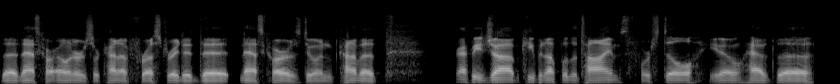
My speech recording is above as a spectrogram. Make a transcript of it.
the NASCAR owners are kind of frustrated that NASCAR is doing kind of a crappy job keeping up with the times. We're still, you know, have the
